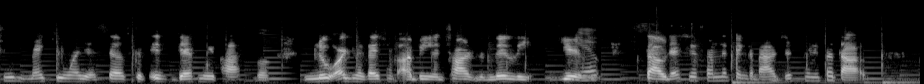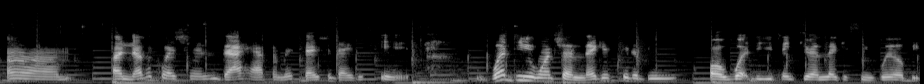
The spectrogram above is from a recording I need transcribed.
you make you one yourselves? Because it's definitely possible. New organizations are being chartered literally yearly. Yep. So that's just something to think about. Just plenty for thoughts. Um, another question that I have for Miss Deja Davis is, what do you want your legacy to be, or what do you think your legacy will be?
